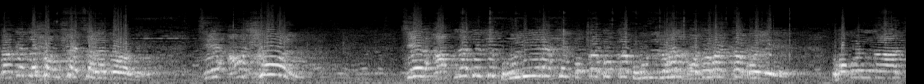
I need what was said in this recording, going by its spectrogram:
তাকে তো সংসার চালাতে হবে যে আসল যে আপনাদেরকে ভুলিয়ে রাখে বোকা বোকা ভুলভাল কথাবার্তা বলে ভগন্নাথ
